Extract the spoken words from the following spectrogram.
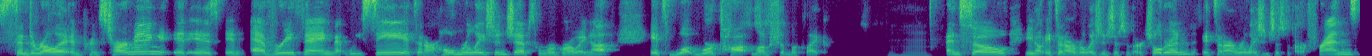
Cinderella and Prince Charming. It is in everything that we see. It's in our home relationships when we're growing up. It's what we're taught love should look like. Mm-hmm. And so, you know, it's in our relationships with our children, it's in our relationships with our friends.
